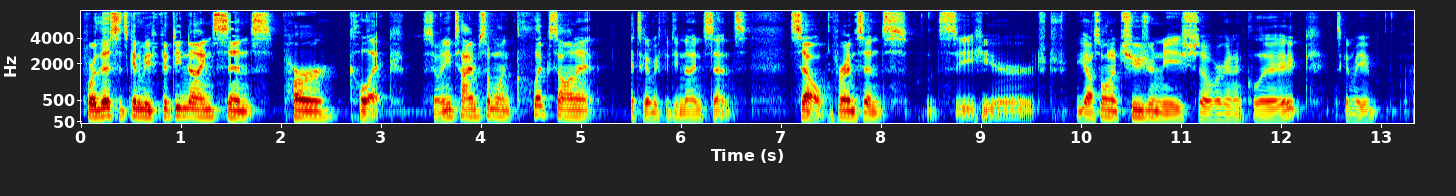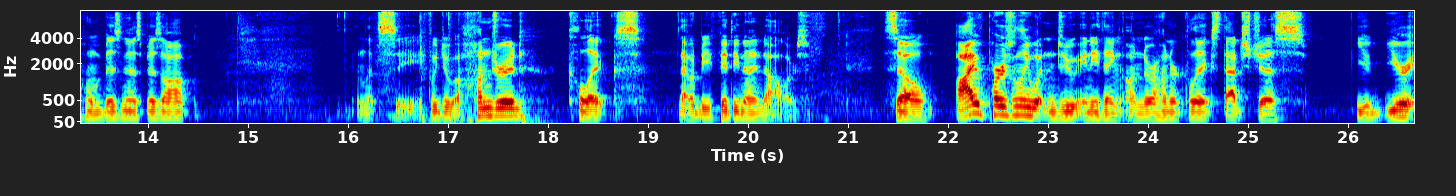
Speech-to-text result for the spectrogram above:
for this, it's going to be 59 cents per click. So anytime someone clicks on it, it's going to be 59 cents. So for instance, let's see here. You also want to choose your niche. So we're going to click. It's going to be home business, biz op. And let's see, if we do 100 clicks, that would be $59. So I personally wouldn't do anything under 100 clicks. That's just you you're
